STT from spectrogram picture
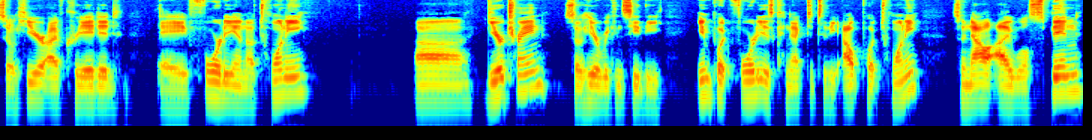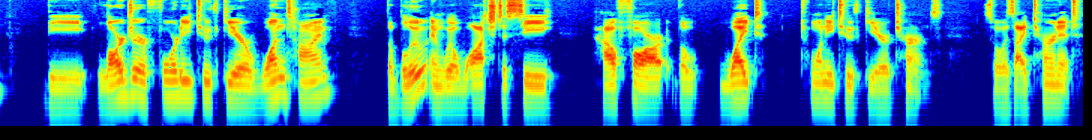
So here I've created a 40 and a 20 uh, gear train. So here we can see the input 40 is connected to the output 20. So now I will spin the larger 40 tooth gear one time, the blue, and we'll watch to see how far the white 20 tooth gear turns. So as I turn it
